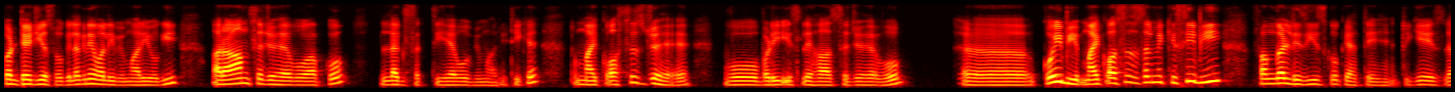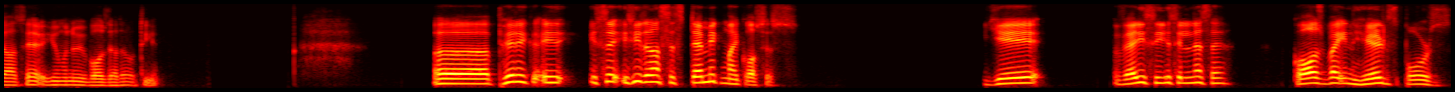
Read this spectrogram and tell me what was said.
कंटेजियस होगी लगने वाली बीमारी होगी आराम से जो है वो आपको लग सकती है वो बीमारी ठीक है? तो माइकोसिस जो है वो बड़ी इस लिहाज से जो है वो आ, कोई भी माइकोसिस असल में किसी भी फंगल डिज़ीज़ को कहते हैं तो ये इस लिहाज से ह्यूमन में बहुत ज़्यादा होती है। आ, फिर एक इसे इसी तरह सिस्टेमिक माइकोसिस ये वेरी सीरियस इलनेस है caused by inhaled spores.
